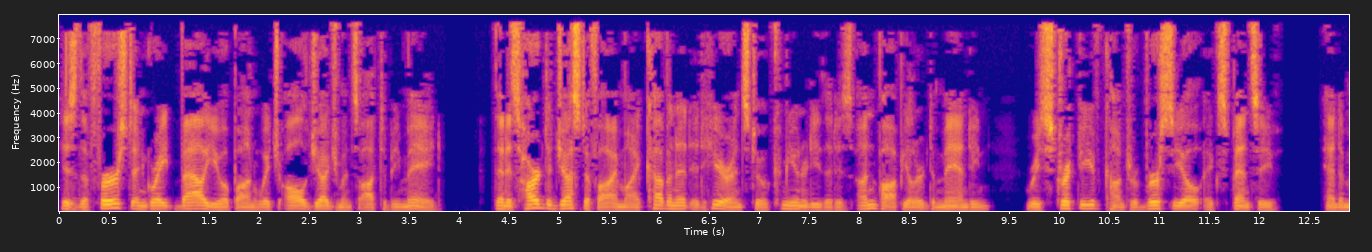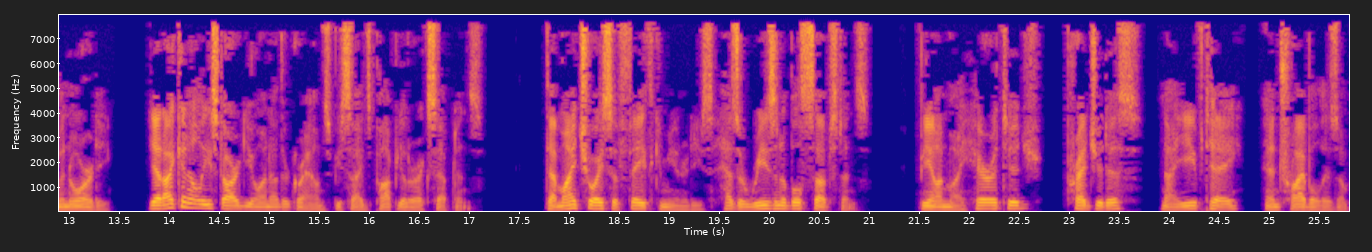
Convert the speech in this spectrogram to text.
is the first and great value upon which all judgments ought to be made, then it's hard to justify my covenant adherence to a community that is unpopular, demanding, restrictive, controversial, expensive, and a minority. Yet I can at least argue on other grounds besides popular acceptance that my choice of faith communities has a reasonable substance beyond my heritage, prejudice, naivete, and tribalism.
